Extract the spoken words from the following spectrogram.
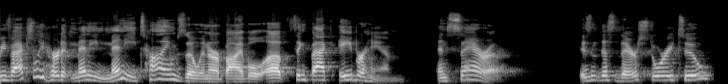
We've actually heard it many, many times, though, in our Bible. Uh, think back Abraham and Sarah. Isn't this their story, too?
